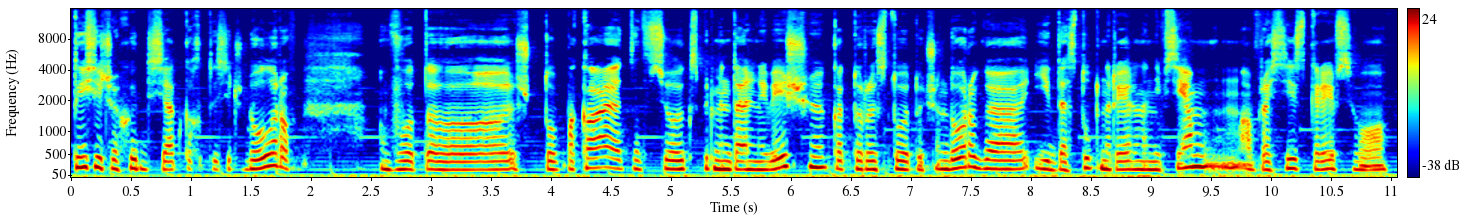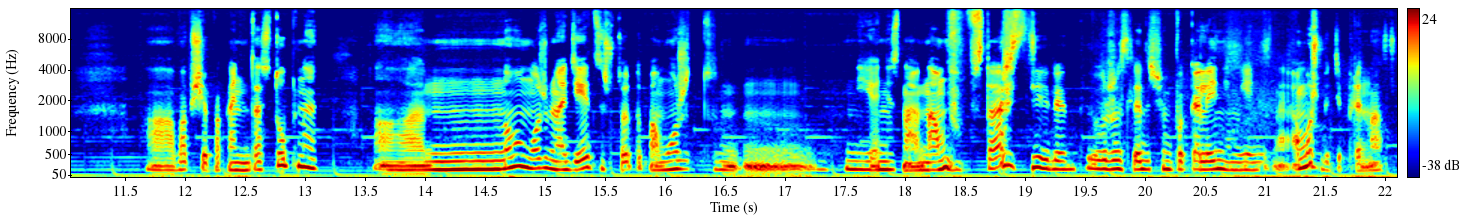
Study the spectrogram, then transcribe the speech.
тысячах и десятках тысяч долларов. Вот, э, что пока это все экспериментальные вещи, которые стоят очень дорого и доступны реально не всем, а в России, скорее всего, вообще пока недоступны. Но мы можем надеяться, что это поможет, я не знаю, нам в старости или уже следующим поколениям, я не знаю. А может быть и при нас.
